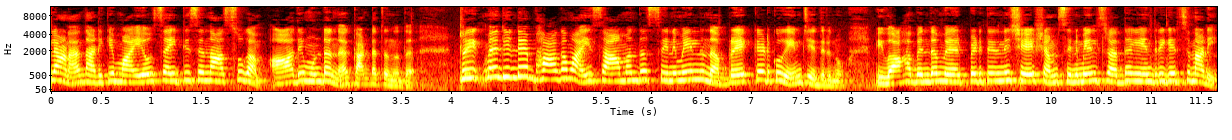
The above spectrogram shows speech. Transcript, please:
പന്ത്രണ്ടിലാണ് നടിക്ക് മയോസൈറ്റിസ് എന്ന അസുഖം ആദ്യമുണ്ടെന്ന് കണ്ടെത്തുന്നത്. ട്രീറ്റ്മെന്റിന്റെ ഭാഗമായി സാമന്ത സിനിമയിൽ നിന്ന് ബ്രേക്ക് എടുക്കുകയും ചെയ്തിരുന്നു. വിവാഹബന്ധം ഏർപ്പെടുത്തിയതിനു ശേഷം സിനിമയിൽ ശ്രദ്ധ കേന്ദ്രീകരിച്ച നടി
